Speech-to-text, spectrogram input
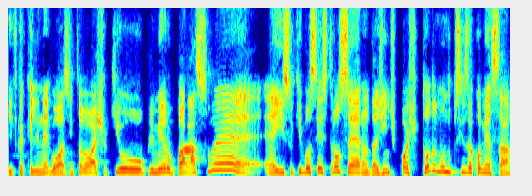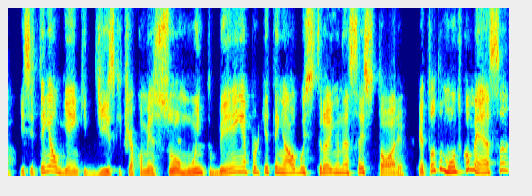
e fica aquele negócio. Então eu acho que o primeiro passo é, é isso que vocês trouxeram, da gente, poxa, todo mundo precisa começar. E se tem alguém que diz que já começou muito bem, é porque tem algo estranho nessa história. Porque todo mundo começa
